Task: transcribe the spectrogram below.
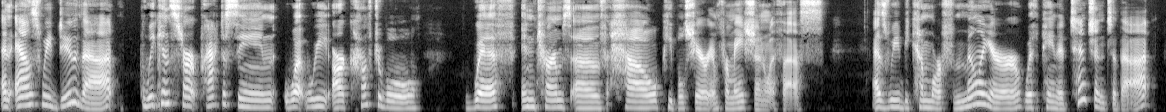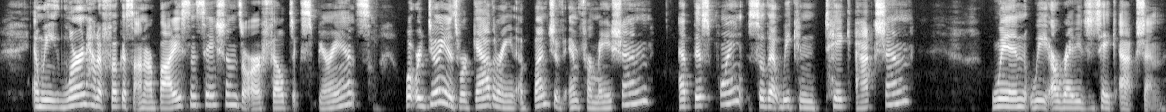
And as we do that, we can start practicing what we are comfortable with in terms of how people share information with us. As we become more familiar with paying attention to that, and we learn how to focus on our body sensations or our felt experience, what we're doing is we're gathering a bunch of information at this point so that we can take action when we are ready to take action.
